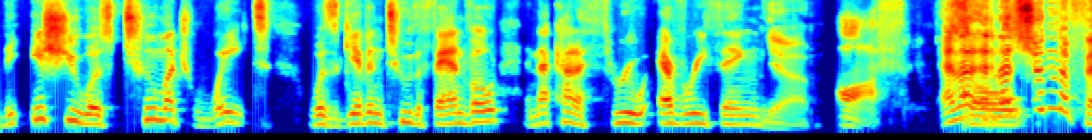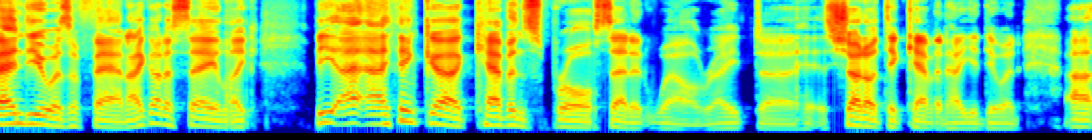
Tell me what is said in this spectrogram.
the issue was too much weight was given to the fan vote, and that kind of threw everything yeah. off. And that, and that shouldn't offend you as a fan. I gotta say, like be, I, I think uh, Kevin Sproul said it well, right? Uh, shout out to Kevin. How you doing? Uh,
